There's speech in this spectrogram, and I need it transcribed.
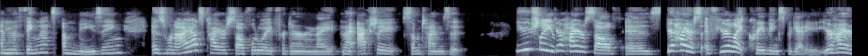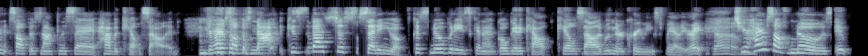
And yeah. the thing that's amazing is when I ask higher self, what do I eat for dinner tonight? And I actually sometimes it usually your higher self is your higher if you're like craving spaghetti your higher self is not going to say have a kale salad your higher self is not because that's just setting you up because nobody's going to go get a kale, kale salad when they're craving spaghetti right yeah. so your higher self knows it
